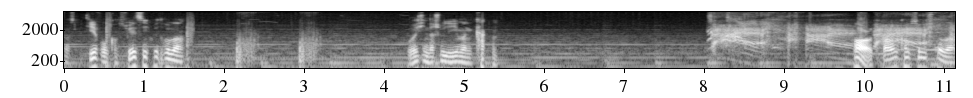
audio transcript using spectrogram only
Was mit dir? Wo kommst du jetzt nicht mit rüber? Wo ich denn da schon wieder jemanden kacken? Oh, warum kommst du nicht rüber?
